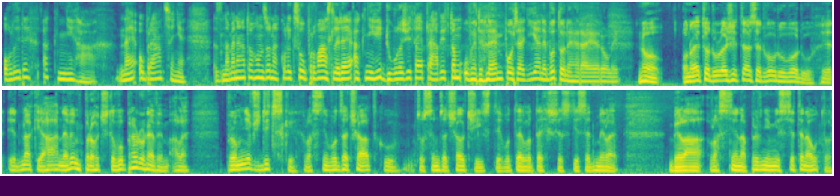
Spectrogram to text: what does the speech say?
O lidech a knihách, ne obráceně. Znamená to, Honzo, nakolik jsou pro vás lidé a knihy důležité právě v tom uvedeném pořadí, anebo to nehraje roli? No, ono je to důležité ze dvou důvodů. Jednak já nevím proč, to opravdu nevím, ale pro mě vždycky, vlastně od začátku, co jsem začal číst, je od, té, od těch 6-7 let, byla vlastně na prvním místě ten autor.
